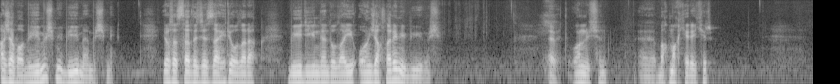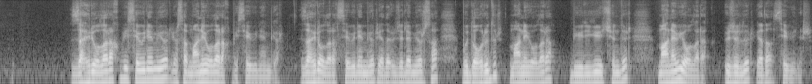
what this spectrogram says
Acaba büyümüş mü, büyümemiş mi? Yoksa sadece zahiri olarak büyüdüğünden dolayı oyuncakları mı büyümüş? Evet, onun için e, bakmak gerekir. Zahiri olarak bir sevinemiyor, yoksa manevi olarak bir sevinemiyor. Zahiri olarak sevinemiyor ya da üzülemiyorsa bu doğrudur. Manevi olarak büyüdüğü içindir. Manevi olarak üzülür ya da sevinir.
